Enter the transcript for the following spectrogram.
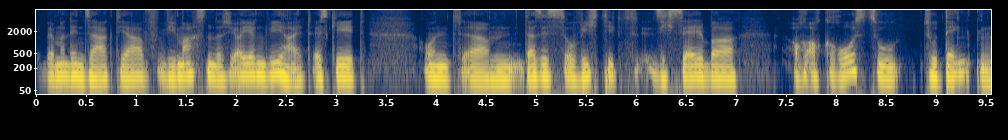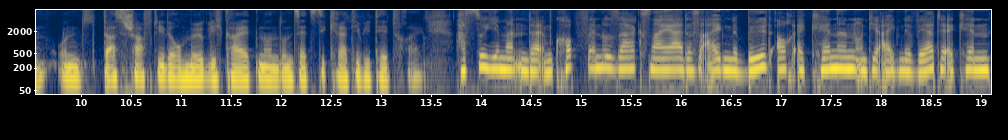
wenn man denen sagt, ja, wie machst du das? Ja, irgendwie halt, es geht. Und ähm, das ist so wichtig, sich selber auch, auch groß zu zu denken. Und das schafft wiederum Möglichkeiten und, und setzt die Kreativität frei. Hast du jemanden da im Kopf, wenn du sagst, naja, das eigene Bild auch erkennen und die eigene Werte erkennen,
